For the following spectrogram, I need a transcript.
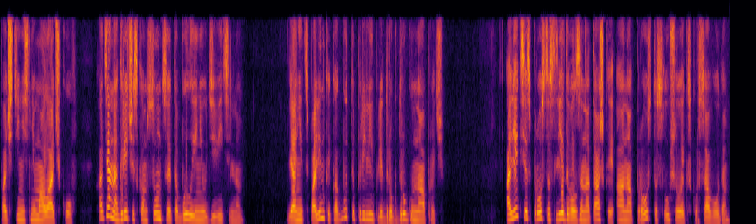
почти не снимала очков, хотя на греческом солнце это было и неудивительно. Леонид с Полинкой как будто прилипли друг к другу напрочь. Алексис просто следовал за Наташкой, а она просто слушала экскурсовода.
